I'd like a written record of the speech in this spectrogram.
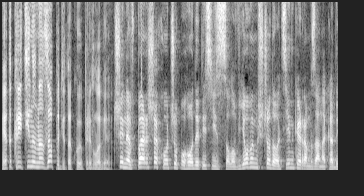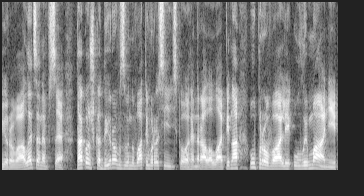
Это кретины на Западе такое предлагают. Чи не вперше хочу погодитись із Соловйовим щодо оцінки Рамзана Кадирова, але це не все. Також Кадиров звинуватив російського генерала Лапіна у провалі у Лимані.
